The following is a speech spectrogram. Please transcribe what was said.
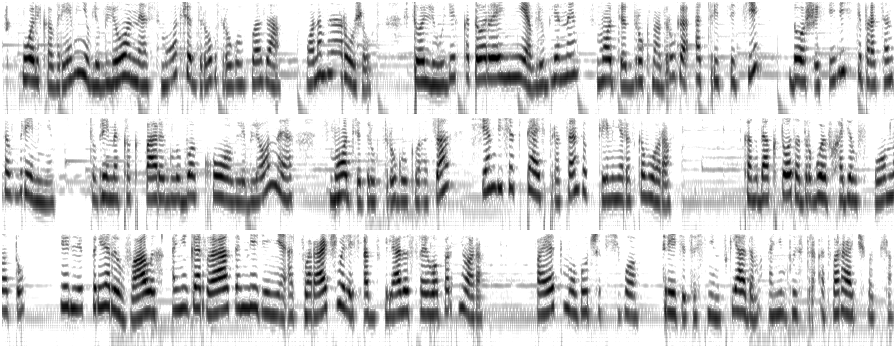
сколько времени влюбленные смотрят друг другу в глаза. Он обнаружил, что люди, которые не влюблены, смотрят друг на друга от 30 до 60% времени, в то время как пары глубоко влюбленные смотрят друг другу в глаза 75% времени разговора. Когда кто-то другой входил в комнату или прерывал их, они гораздо медленнее отворачивались от взгляда своего партнера. Поэтому лучше всего встретиться с ним взглядом, а не быстро отворачиваться.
